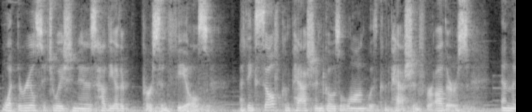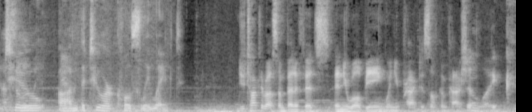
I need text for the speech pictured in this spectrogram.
what the real situation is, how the other person feels. I think self compassion goes along with compassion for others, and the Absolutely. two um, the two are closely linked you talked about some benefits in your well-being when you practice self-compassion like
